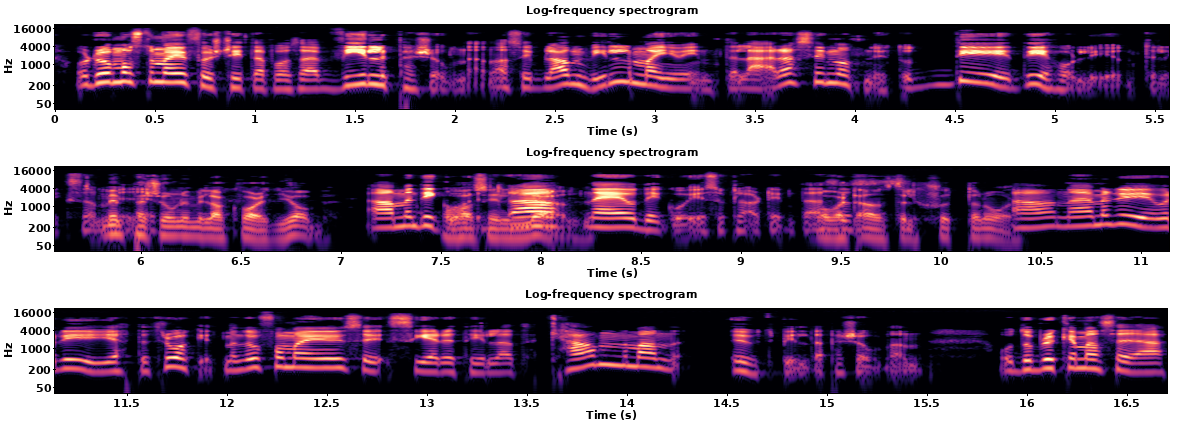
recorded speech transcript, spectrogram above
Och då måste man ju först titta på så här, vill personen? Alltså ibland vill man ju inte lära sig något nytt och det, det håller ju inte liksom. Men personen vill ha kvar ett jobb Ja, men det och går ha sin inte. Ja, lön. nej, och det går ju såklart inte. och varit Alltså, anställd 17 år. Ja, nej, men det, och det är ju jättetråkigt. Men då får man ju se, se det till att kan man utbilda personen? Och då brukar man säga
